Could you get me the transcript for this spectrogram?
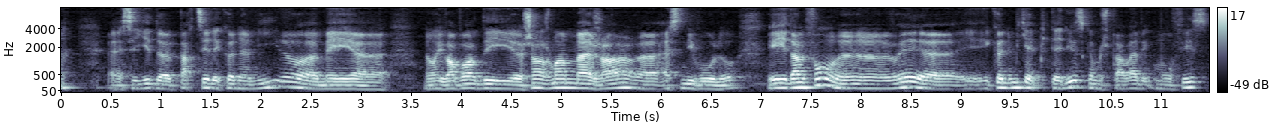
essayer de partir l'économie, mais donc, il va y avoir des euh, changements majeurs euh, à ce niveau-là. Et dans le fond, un vrai euh, économie capitaliste, comme je parlais avec mon fils,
